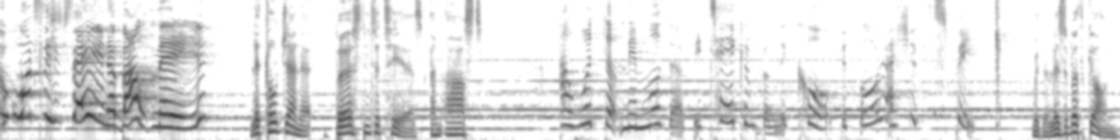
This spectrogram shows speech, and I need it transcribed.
What's thee saying about me? Little Janet burst into tears and asked, I would that my mother be taken from the court before I should speak. With Elizabeth gone,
